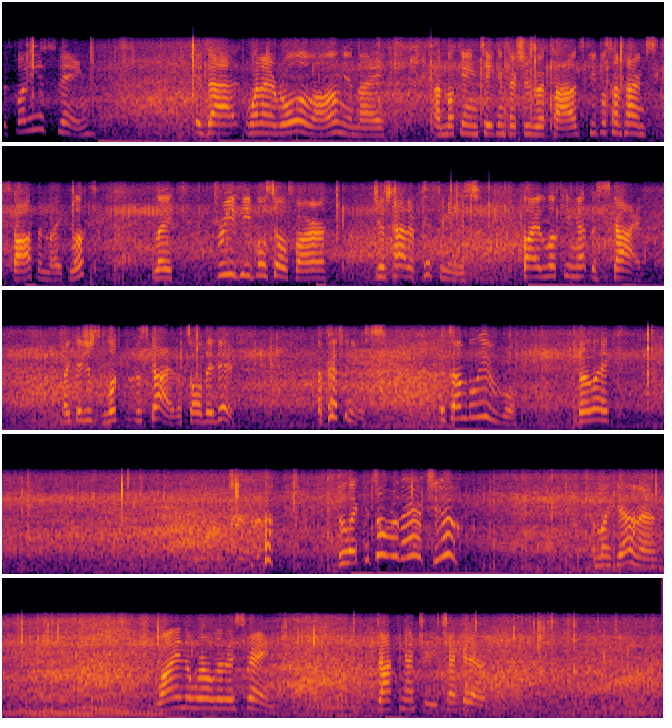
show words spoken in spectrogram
The funniest thing is that when I roll along and I, I'm looking, taking pictures of the clouds, people sometimes stop and like look. Like three people so far just had epiphanies by looking at the sky. Like they just looked at the sky, that's all they did. Epiphanies. It's unbelievable. They're like, they're like, it's over there too. I'm like, yeah man. Why in the world are they spraying? Documentary. Check it out.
